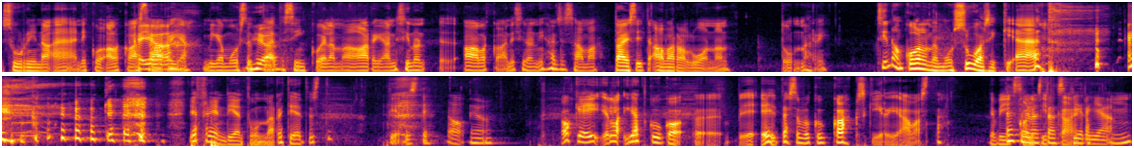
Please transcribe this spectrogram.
surina ääni, kun alkaa sarja, Joo. mikä muistuttaa, Joo. että sinkkuelämä on arjaa, niin siinä on, alkaa, niin siinä on ihan se sama. Tai sitten avaraluonnon tunnari. Siinä on kolme mun suosikki ääntä. okay. Ja Friendien tunnari tietysti. Tietysti, Joo. Joo. Okei, okay, jatkuuko, äh, ei tässä ole kuin kaksi kirjaa vasta. Ja tässä oli kaksi kirjaa. Mm.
